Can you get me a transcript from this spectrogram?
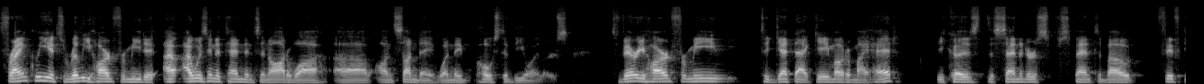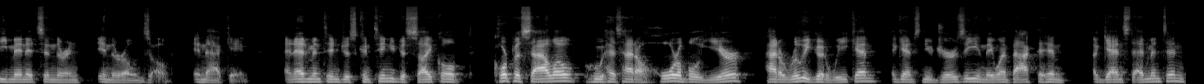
frankly, it's really hard for me to. I, I was in attendance in Ottawa uh, on Sunday when they hosted the Oilers. It's very hard for me to get that game out of my head because the Senators spent about 50 minutes in their in, in their own zone in that game, and Edmonton just continued to cycle. Korpisalo, who has had a horrible year, had a really good weekend against New Jersey, and they went back to him against Edmonton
